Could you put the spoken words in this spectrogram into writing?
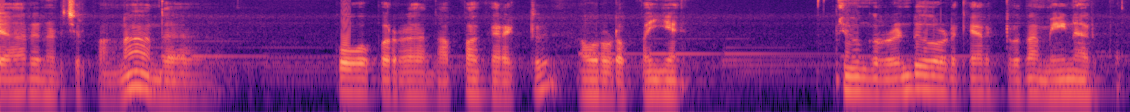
யார் நடிச்சிருப்பாங்கன்னா அந்த கோவப்படுற அந்த அப்பா கேரக்டர் அவரோட பையன். இவங்க ரெண்டுவரோட கேரக்டர் தான் மெயினாக இருக்கும்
